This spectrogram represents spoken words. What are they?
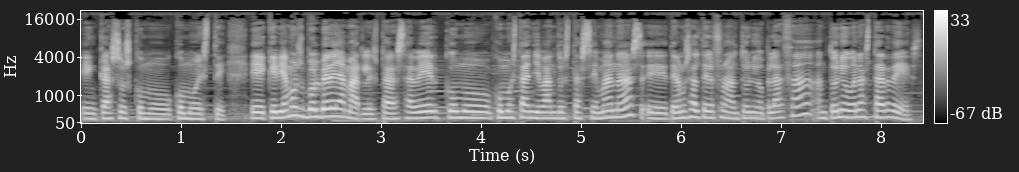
en casos como, como este. queríamos volver a llamarles para saber cómo, cómo están llevando estas semanas. Eh, tenemos al teléfono a Antonio Plaza. Antonio, buenas tardes.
